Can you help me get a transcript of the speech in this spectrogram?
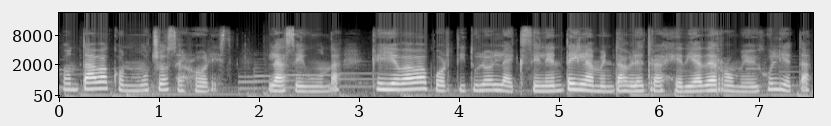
contaba con muchos errores. La segunda, que llevaba por título La excelente y lamentable tragedia de Romeo y Julieta,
